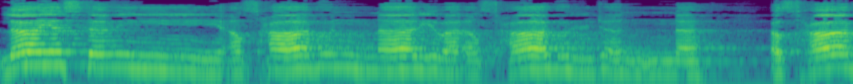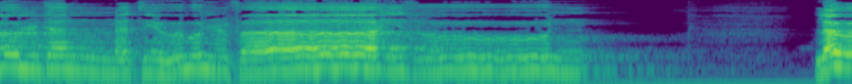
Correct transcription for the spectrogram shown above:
لا يستوي أصحاب النار وأصحاب الجنة. أصحاب الجنة هم الفائزون. لو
